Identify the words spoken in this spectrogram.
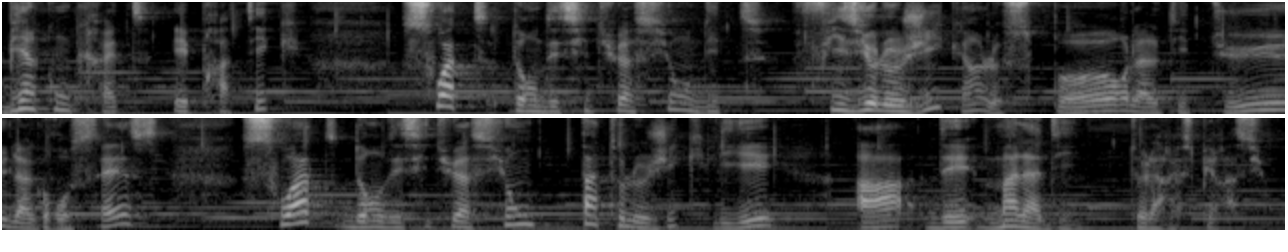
bien concrètes et pratiques, soit dans des situations dites physiologiques, hein, le sport, l'altitude, la grossesse, soit dans des situations pathologiques liées à des maladies de la respiration.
